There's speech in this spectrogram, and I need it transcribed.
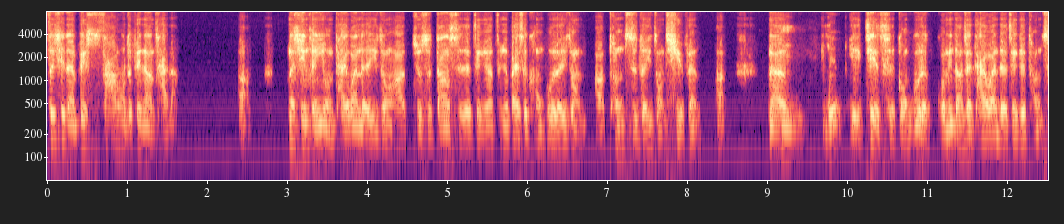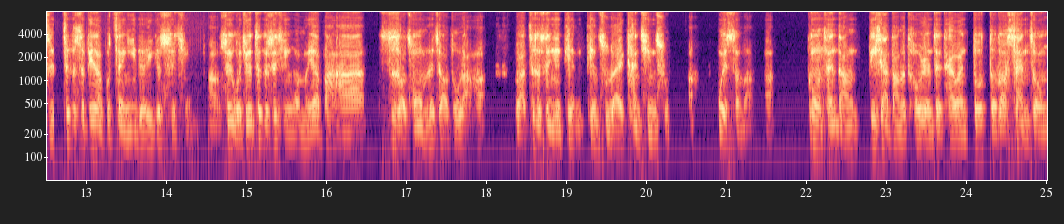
这些人被杀戮的非常惨了，啊，那形成一种台湾的一种啊，就是当时的这个整个白色恐怖的一种啊统治的一种气氛啊，那。也也借此巩固了国民党在台湾的这个统治，这个是非常不正义的一个事情啊！所以我觉得这个事情我们要把它至少从我们的角度了哈，把这个事情点点出来看清楚啊！为什么啊？共产党地下党的头人在台湾都得到善终，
